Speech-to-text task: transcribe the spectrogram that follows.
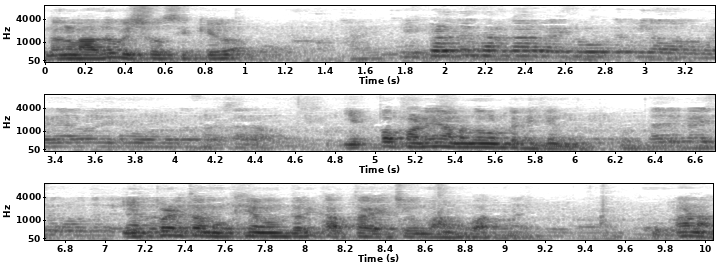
നിങ്ങൾ അത് വിശ്വസിക്കുക. ഇപ്പോഴത്തെ സർക്കാർ പൈസ കൊടുത്തിട്ടില്ല ഇപ്പൊ പണി നടന്നുകൊണ്ടിരിക്കുന്നു. ഇപ്പോഴത്തെ മുഖ്യമന്ത്രി കത്തയച്ചു എന്നാണ് പറഞ്ഞത്. ആണോ?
